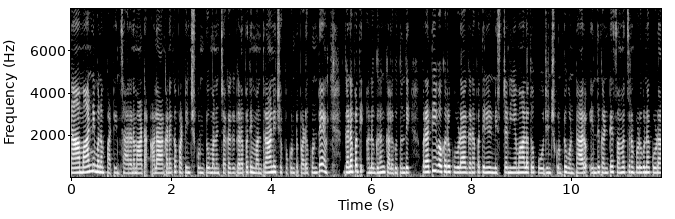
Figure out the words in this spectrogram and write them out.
నామాన్ని మనం పఠించాలన్నమాట. అలా అలా కనుక పట్టించుకుంటూ మనం చక్కగా గణపతి మంత్రాన్ని చెప్పుకుంటూ పడుకుంటే గణపతి అనుగ్రహం కలుగుతుంది. ప్రతి ఒక్కరు కూడా గణపతిని నిష్ట నియమాలతో పూజించుకుంటూ ఉంటారు. ఎందుకంటే సంవత్సరం పొడుగున కూడా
